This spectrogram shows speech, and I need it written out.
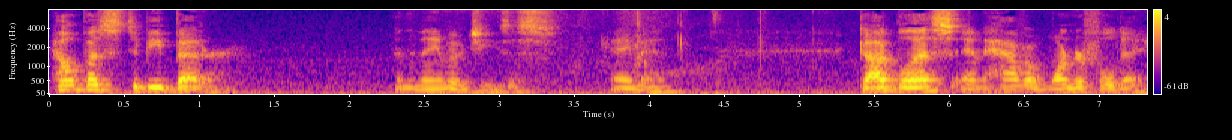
Help us to be better. In the name of Jesus, amen. God bless and have a wonderful day.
